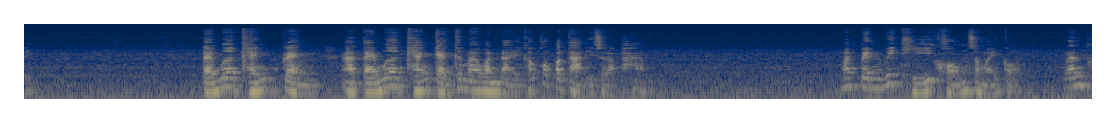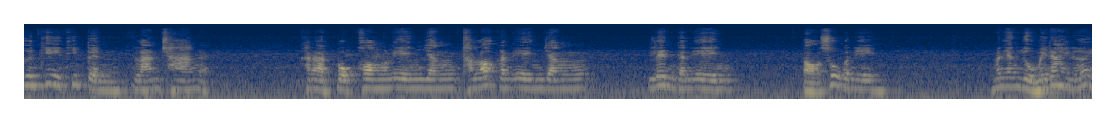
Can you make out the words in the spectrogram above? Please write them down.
ติ แต่เมื่อแข็งแกร่ง แต่เมื่อแข็งแกร่งขึ้นมาวันใดเขาก็ประกาศอิสรภาพ มันเป็นวิถีของสมัยก่อน นั้นพื้นที่ที่เป็นล้านช้างขนาดปกครองกันเองยังทะเลาะกันเองยังเล่นกันเอง ต่อสู้กันเอง มันยังอยู่ไม่ได้เลย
